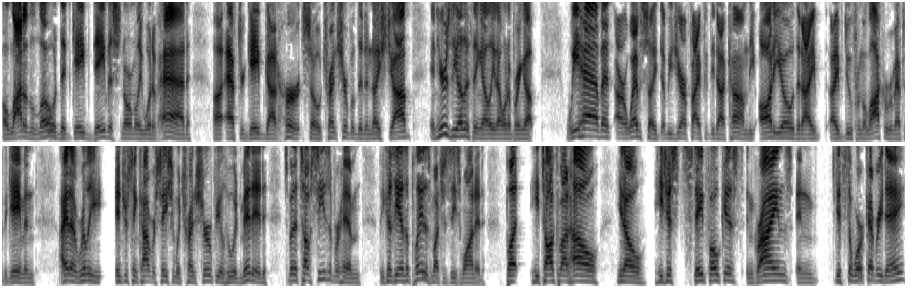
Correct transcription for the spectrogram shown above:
a lot of the load that Gabe Davis normally would have had uh, after Gabe got hurt. So Trent Sherfield did a nice job. And here's the other thing, Elliot, I want to bring up. We have at our website, WGR550.com, the audio that I, I do from the locker room after the game. And I had a really interesting conversation with Trent Sherfield, who admitted it's been a tough season for him because he hasn't played as much as he's wanted. But he talked about how, you know, he just stayed focused and grinds and gets to work every day.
